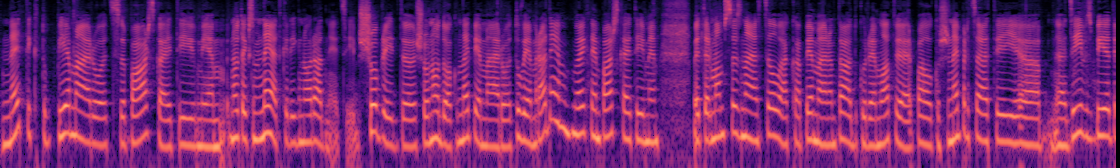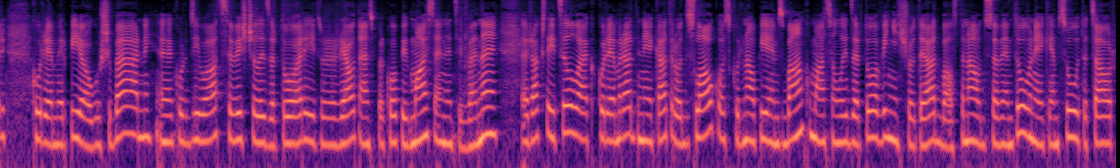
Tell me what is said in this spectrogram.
netiktu piemērots pārskaitījumiem, nu, teiksim, neatkarīgi no radniecības. Šobrīd ā, šo nodokli nepiemēro tuviem radiem veiktiem pārskaitījumiem, bet ar mums sazinājās cilvēki, kā piemēram tādu, kuriem Latvijā ir palikuši neprecēti ā, dzīves biedri, kuriem ir pieauguši bērni, ā, kur dzīvo atsevišķi, līdz ar to arī tur ir jautājums par kopīgu mājasaimniecību vai nē. Rakstīja cilvēki, kuriem radinieki atrodas laukos, kur nav pieejams bankomāts, un līdz ar to viņi šo te atbalsta naudu saviem tuviniekiem sūta caur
